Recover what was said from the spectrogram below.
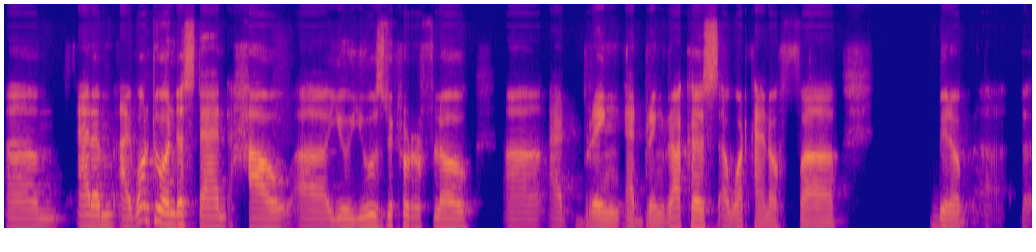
Um, adam i want to understand how uh, you use Recruiterflow uh, at bring at bring ruckus uh, what kind of uh, you know uh,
